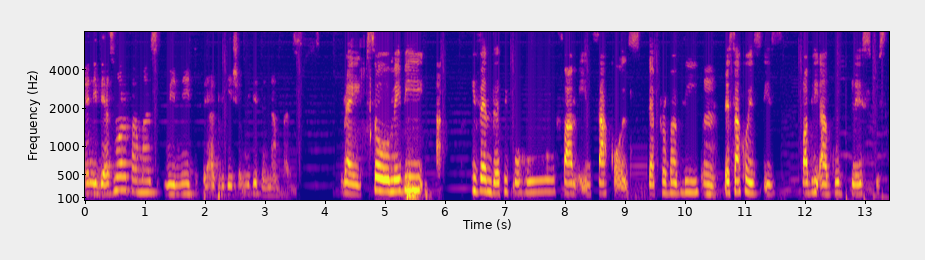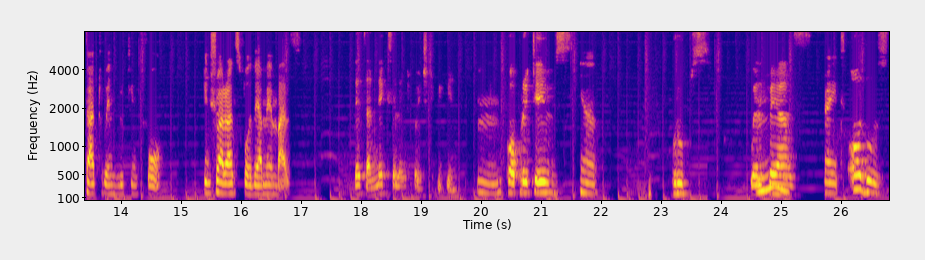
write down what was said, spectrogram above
and if they are small farmers, we need the aggregation. We need the numbers. Right. So maybe uh, even the people who farm in circles, they're probably Mm. the circle is, is probably a good place to start when looking for insurance for their members. That's an excellent point to begin. Mm. Cooperatives, Yeah. groups, welfares, Right. all those.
